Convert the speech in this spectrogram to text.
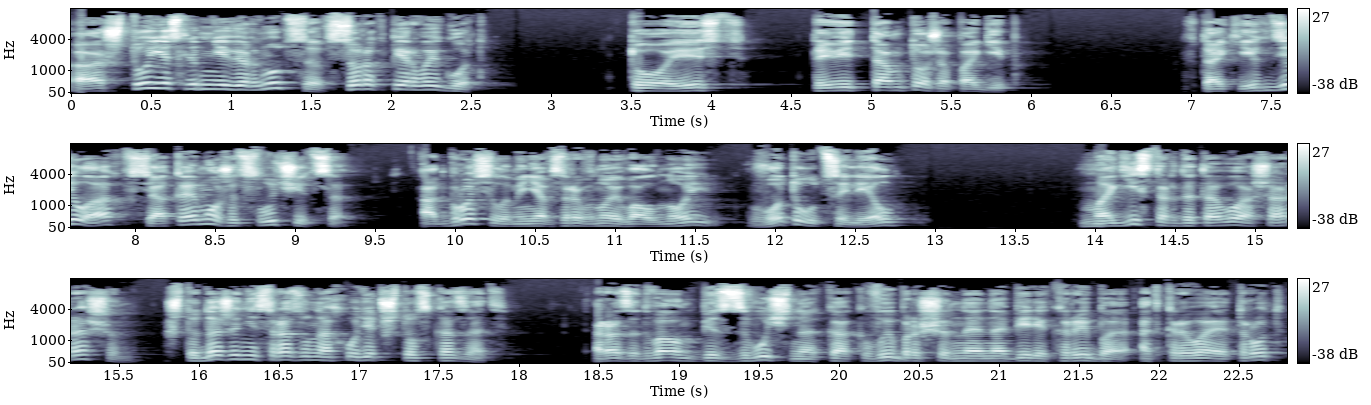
А что если мне вернуться в 41 год? То есть, ты ведь там тоже погиб. В таких делах всякое может случиться. Отбросило меня взрывной волной, вот и уцелел. Магистр до того ошарашен, что даже не сразу находит, что сказать. Раза два он беззвучно, как выброшенная на берег рыба, открывает рот,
